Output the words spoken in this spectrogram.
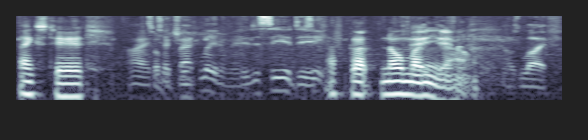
Thanks, dude. All right, What's check with you? back later, man. Good to see you, Deke. See. I've got no money hey, David. now. How's life?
